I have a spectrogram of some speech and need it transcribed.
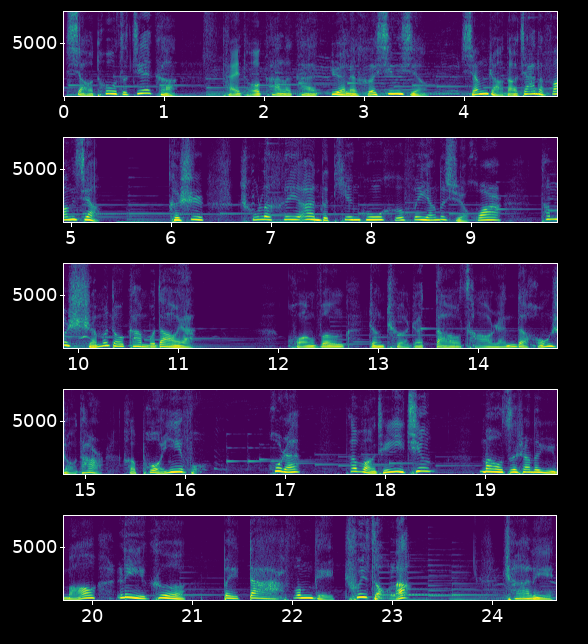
小兔子杰克。抬头看了看月亮和星星，想找到家的方向。可是除了黑暗的天空和飞扬的雪花，他们什么都看不到呀。狂风正扯着稻草人的红手套和破衣服，忽然，他往前一倾，帽子上的羽毛立刻被大风给吹走了。查理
